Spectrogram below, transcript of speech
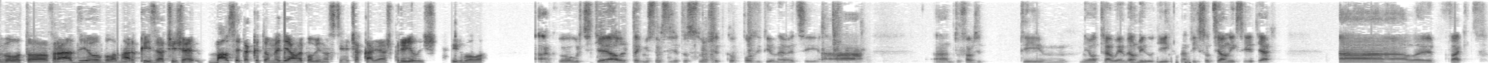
bolo to v rádiu, bola Markíza, čiže mal si takéto mediálne povinnosti nečakať, až príliš ich bolo. Ako určite, ale tak myslím si, že to sú všetko pozitívne veci a, a dúfam, že tým neotravujem veľmi ľudí na tých sociálnych sieťach. Ale fakt,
